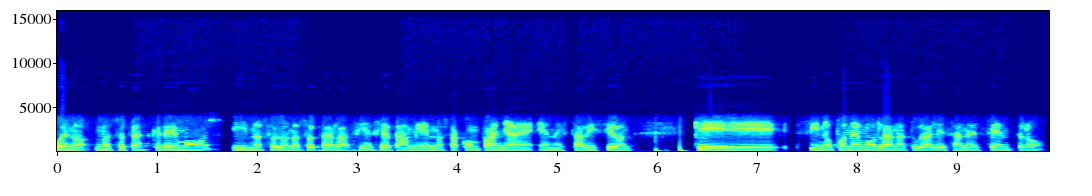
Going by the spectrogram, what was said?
Bueno, nosotras creemos, y no solo nosotras, la ciencia también nos acompaña en esta visión, que si no ponemos la naturaleza en el centro,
